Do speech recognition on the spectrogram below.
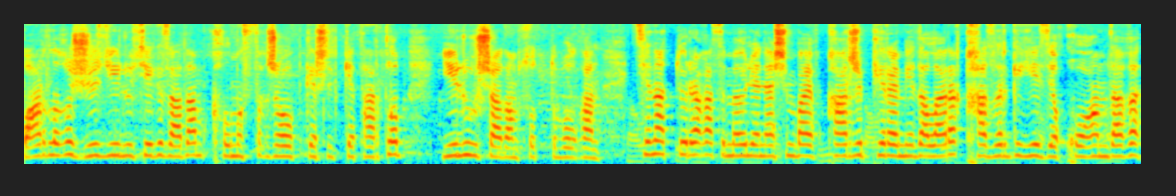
Барлығы 158 адам қылмыстық жауапкершілікке тартылып 53 адам сотты болған. Сенат төрағасы мәулен әшімбаев қаржы пирамидалары қазіргі кезде қоғамдағы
